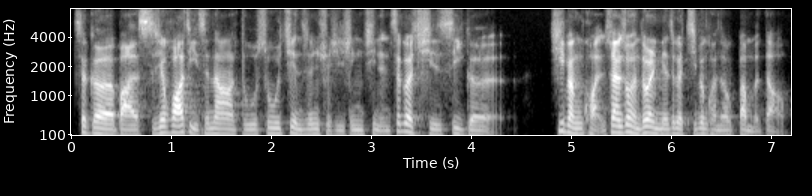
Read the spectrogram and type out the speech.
这个把时间花自己身上，读书、健身、学习新技能，这个其实是一个基本款。虽然说很多人连这个基本款都办不到，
